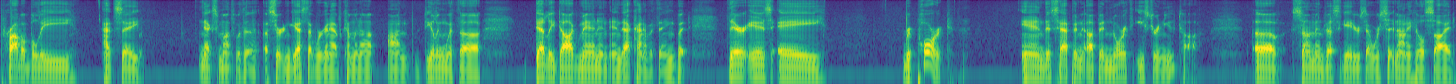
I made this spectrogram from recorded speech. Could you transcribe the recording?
probably, I'd say, next month with a, a certain guest that we're going to have coming up on dealing with uh, deadly dogmen and, and that kind of a thing. But there is a report, and this happened up in northeastern Utah, of some investigators that were sitting on a hillside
